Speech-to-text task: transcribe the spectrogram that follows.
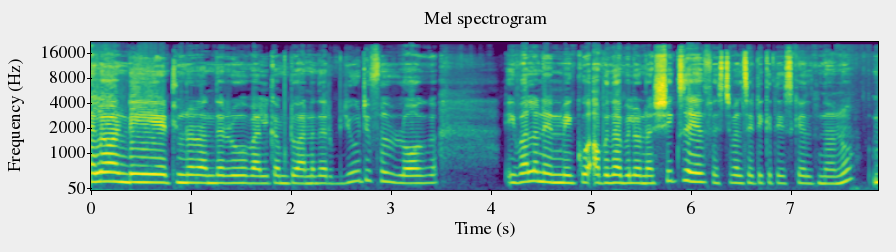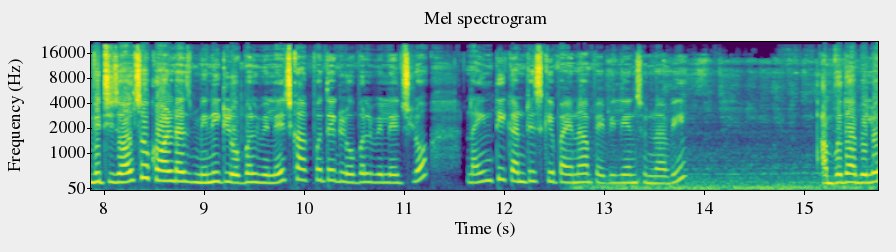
హలో అండి ఎట్లున్నారు అందరూ? Welcome to another beautiful vlog ఇవాళ నేను మీకు అబుదాబిలో ఉన్న షిక్ జయద్ ఫెస్టివల్ సిటీకి తీసుకెళ్తున్నాను which is also called as mini global village కాకపోతే గ్లోబల్ విలేజ్లో నైంటీ కంట్రీస్కి పైన పెవిలియన్స్ ఉన్నవి. అబుదాబిలో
